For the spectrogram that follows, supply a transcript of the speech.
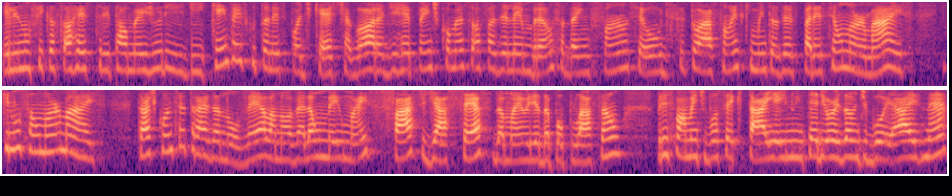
ele não fica só restrito ao meio jurídico. E quem está escutando esse podcast agora, de repente começou a fazer lembrança da infância ou de situações que muitas vezes pareciam normais e que não são normais. Então, acho que quando você traz a novela, a novela é um meio mais fácil de acesso da maioria da população, principalmente você que está aí no interiorzão de Goiás, né?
